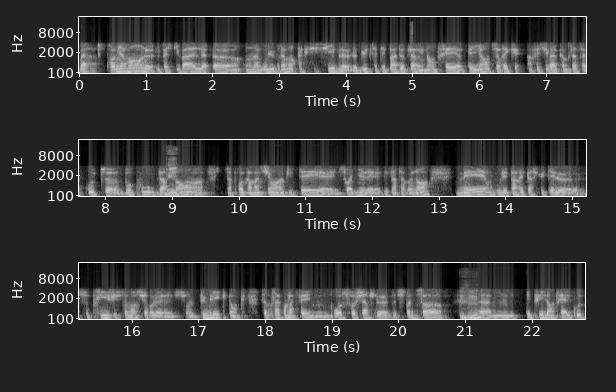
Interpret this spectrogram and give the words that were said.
Bah, premièrement, le, festival, euh, on a voulu vraiment accessible. Le but, c'était pas de faire une entrée euh, payante. C'est vrai qu'un festival comme ça, ça coûte euh, beaucoup d'argent, la programmation, inviter et soigner les, les, intervenants, mais on voulait pas répercuter le, ce prix justement sur le sur le public. Donc, c'est pour ça qu'on a fait une grosse recherche de, de sponsors. Mhm. euh, et puis l'entrée, elle coûte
